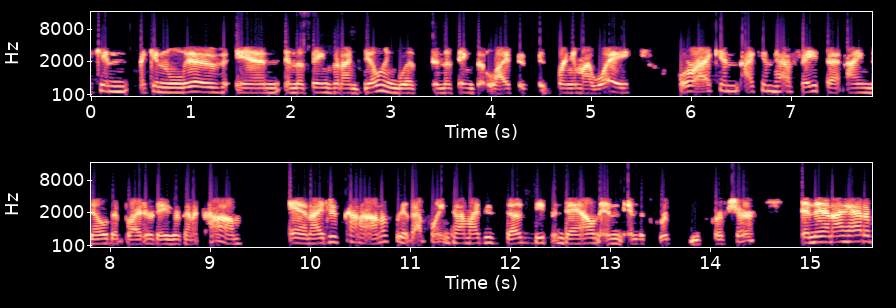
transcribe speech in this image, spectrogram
can I can live in in the things that I'm dealing with and the things that life is, is bringing my way or I can I can have faith that I know that brighter days are going to come. And I just kind of honestly at that point in time, I just dug deep and down in, in the script, in scripture. And then I had a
